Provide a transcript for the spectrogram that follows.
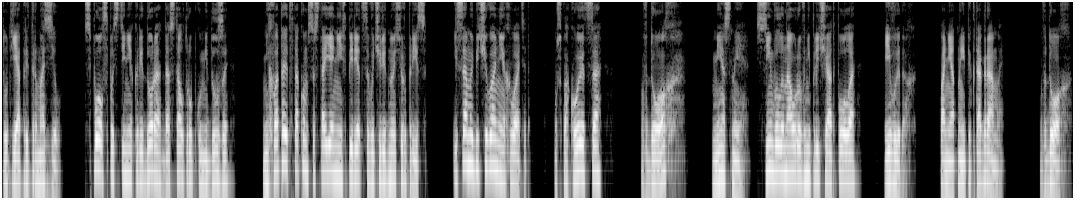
Тут я притормозил. Сполз по стене коридора, достал трубку медузы. Не хватает в таком состоянии впереться в очередной сюрприз. И самобичевания хватит. Успокоиться. Вдох. Местные символы на уровне плеча от пола и выдох. Понятные пиктограммы. Вдох.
